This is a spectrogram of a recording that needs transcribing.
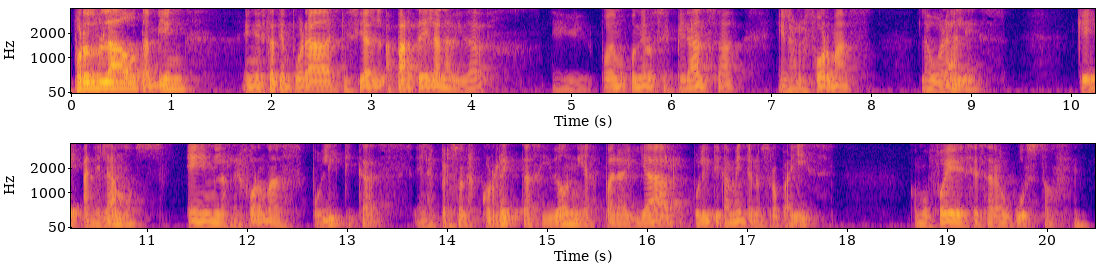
Por otro lado, también en esta temporada especial, aparte de la Navidad, eh, podemos poner nuestra esperanza en las reformas laborales que anhelamos, en las reformas políticas, en las personas correctas, idóneas para guiar políticamente nuestro país, como fue César Augusto.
